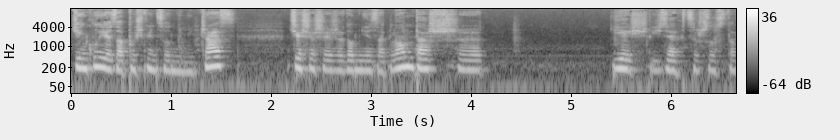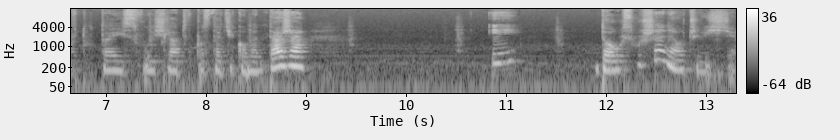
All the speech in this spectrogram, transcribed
dziękuję za poświęcony mi czas. Cieszę się, że do mnie zaglądasz. Jeśli zechcesz, zostaw tutaj swój ślad w postaci komentarza. I do usłyszenia oczywiście.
